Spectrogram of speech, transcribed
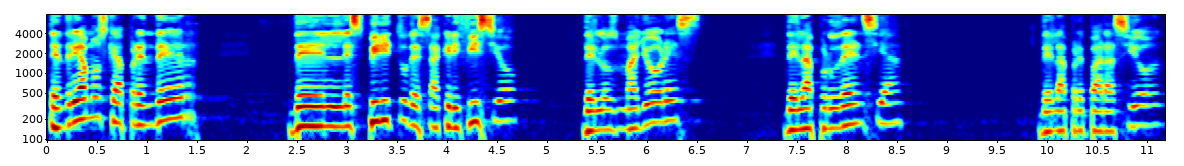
Tendríamos que aprender del espíritu de sacrificio de los mayores, de la prudencia, de la preparación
